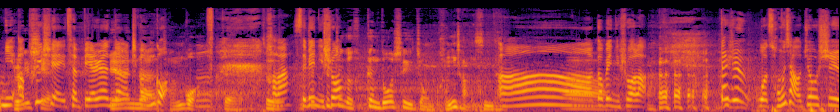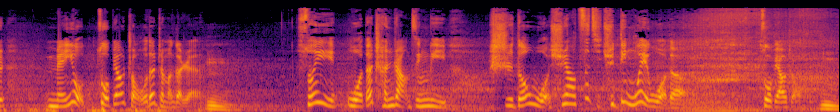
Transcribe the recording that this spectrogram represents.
你 appreciate 别人的成果。成果，对，就是好吧随便你说。这这个更多是一种捧场心态。啊，啊。都被你说了。但是我从小就是没有坐标轴的这么个人，嗯。所以我的成长经历使得我需要自己去定位我的坐标轴。嗯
